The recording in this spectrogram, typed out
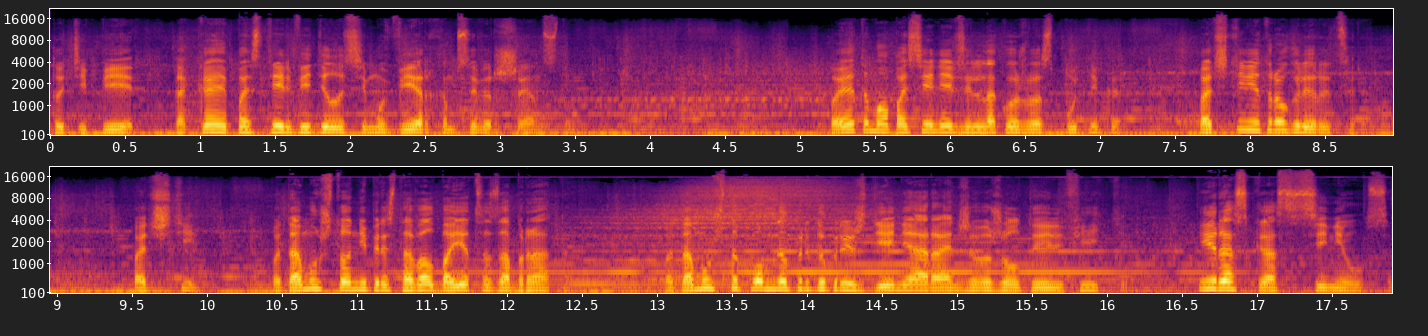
то теперь такая постель виделась ему верхом совершенства. Поэтому опасения зеленокожего спутника почти не трогали рыцаря. Почти. Потому что он не переставал бояться за брата. Потому что помнил предупреждение оранжево-желтой эльфийки и рассказ Синеуса.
